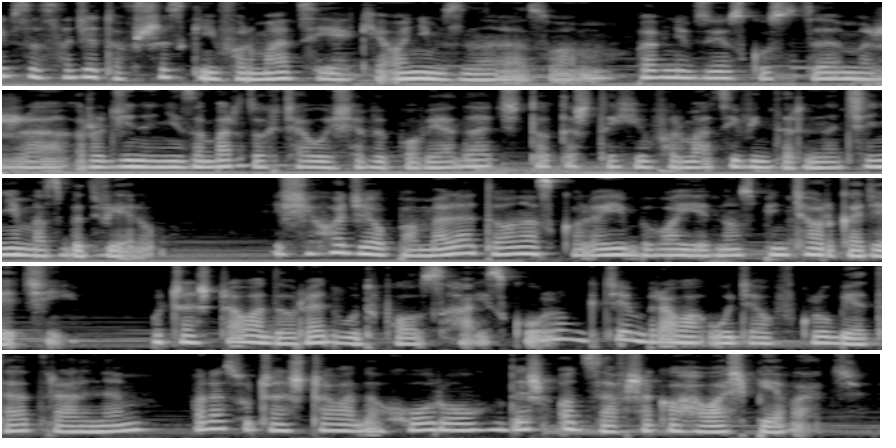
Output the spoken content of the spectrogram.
I w zasadzie to wszystkie informacje, jakie o nim znalazłam. Pewnie w związku z tym, że rodziny nie za bardzo chciały się wypowiadać, to też tych informacji w internecie nie ma zbyt wielu. Jeśli chodzi o Pamelę, to ona z kolei była jedną z pięciorka dzieci. Uczęszczała do Redwood Falls High School, gdzie brała udział w klubie teatralnym oraz uczęszczała do chóru, gdyż od zawsze kochała śpiewać.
